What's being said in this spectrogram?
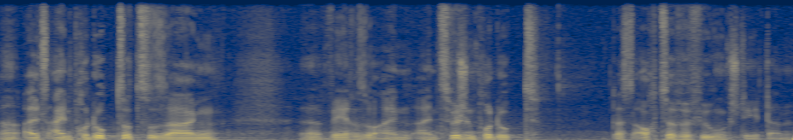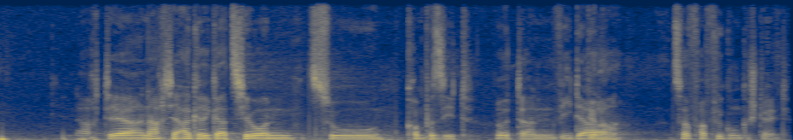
als ein Produkt sozusagen, wäre so ein, ein Zwischenprodukt, das auch zur Verfügung steht dann. Nach der, nach der Aggregation zu Komposit wird dann wieder genau. zur Verfügung gestellt.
